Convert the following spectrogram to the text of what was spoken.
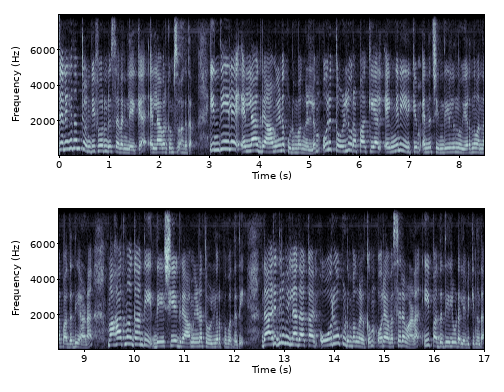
ജനഹിതം ട്വന്റി ഫോർ ഇന്റു സെവനിലേക്ക് എല്ലാവർക്കും സ്വാഗതം. ഇന്ത്യയിലെ എല്ലാ ഗ്രാമീണ കുടുംബങ്ങളിലും ഒരു തൊഴിൽ ഉറപ്പാക്കിയാൽ എങ്ങനെയിരിക്കും എന്ന ചിന്തയിൽ നിന്ന് ഉയർന്നു വന്ന പദ്ധതിയാണ് മഹാത്മാഗാന്ധി ദേശീയ ഗ്രാമീണ തൊഴിലുറപ്പ് പദ്ധതി. ദാരിദ്ര്യമില്ലാതാക്കാൻ ഓരോ കുടുംബങ്ങൾക്കും ഒരവസരമാണ് ഈ പദ്ധതിയിലൂടെ ലഭിക്കുന്നത്.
